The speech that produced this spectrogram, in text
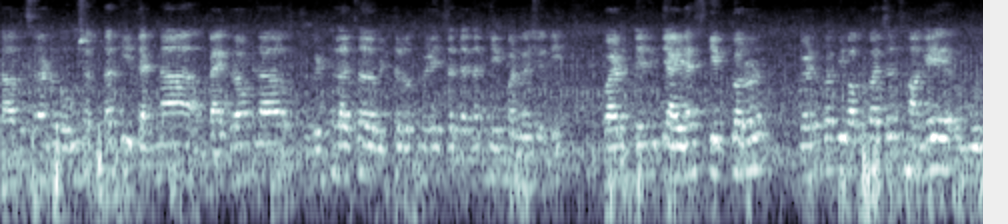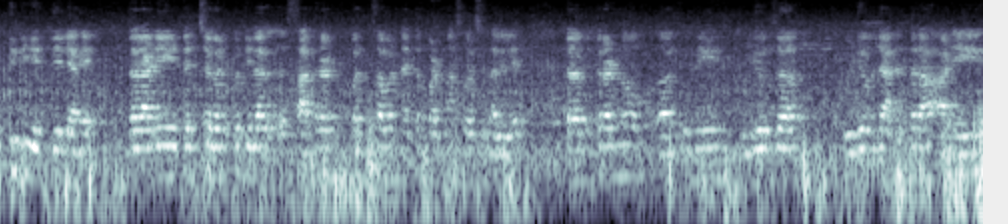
तर मित्रांनो बघू शकता की त्यांना बॅकग्राऊंडला विठ्ठलाचं विठ्ठल त्यांना थीम बनवायची होती. पण त्यांनी ती आयडिया स्किप करून गणपती बाप्पाच्याच मागे मूर्ती ती घेतलेली आहे. तर आणि त्यांच्या गणपतीला साधारण पंचावन्न नाही तर पन्नास वर्ष झालेले आहेत. तर मित्रांनो तुम्ही व्हिडिओचा व्हिडिओमध्ये आनंद राहा आणि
